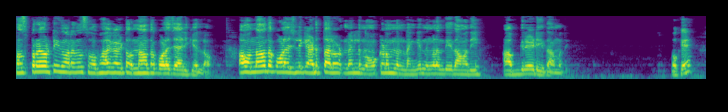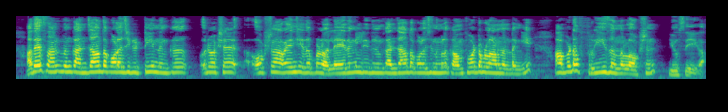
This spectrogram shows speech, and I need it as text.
ഫസ്റ്റ് പ്രയോറിറ്റി എന്ന് പറയുന്നത് സ്വാഭാവികമായിട്ട് ഒന്നാമത്തെ കോളേജ് ആയിരിക്കുമല്ലോ ആ ഒന്നാമത്തെ കോളേജിലേക്ക് അടുത്ത അലോട്ട്മെന്റിൽ നോക്കണം എന്നുണ്ടെങ്കിൽ നിങ്ങൾ എന്ത് ചെയ്താൽ മതി? അപ്ഗ്രേഡ് ചെയ്താൽ മതി. ഓക്കെ അതേ സ്ഥാനത്ത് നിങ്ങൾക്ക് അഞ്ചാമത്തെ കോളേജ് കിട്ടി നിങ്ങൾക്ക് ഒരു പക്ഷേ ഓപ്ഷൻ അറേഞ്ച് ചെയ്തപ്പോഴോ അല്ലെ ഏതെങ്കിലും രീതിയിൽ നിങ്ങൾക്ക് അഞ്ചാമത്തെ കോളേജ് നിങ്ങൾ കംഫർട്ടബിൾ ആണെന്നുണ്ടെങ്കിൽ അവിടെ ഫ്രീസ് എന്നുള്ള ഓപ്ഷൻ യൂസ് ചെയ്യുക.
